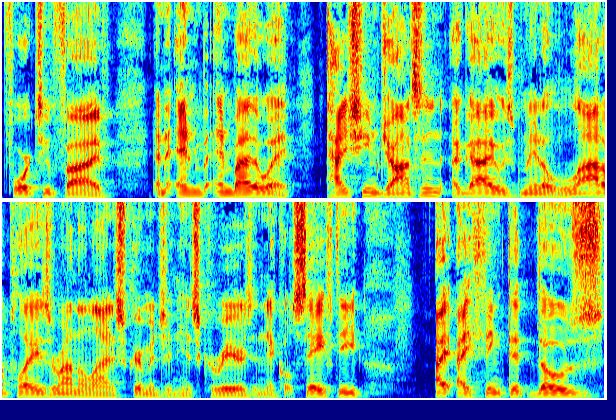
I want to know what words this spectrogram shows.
four-two-five, and and and by the way, Tysheem Johnson, a guy who's made a lot of plays around the line of scrimmage in his career as a nickel safety. I, I think that those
